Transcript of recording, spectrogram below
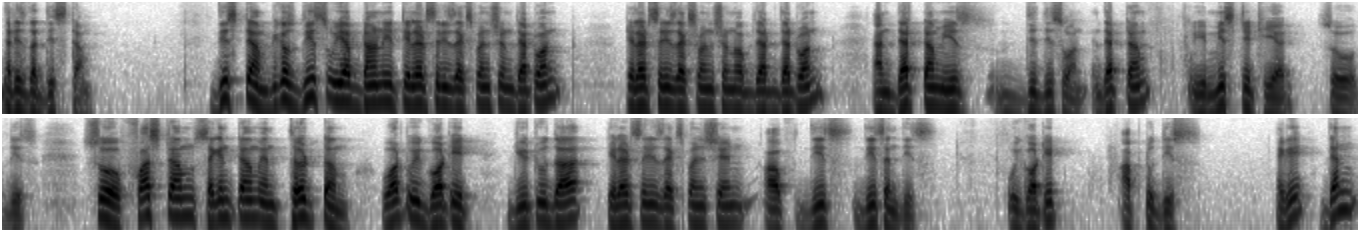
that is the this term. This term because this we have done a Taylor series expansion that one Taylor series expansion of that that one and that term is this one that term we missed it here. So, this. So, first term, second term and third term what we got it due to the Taylor series expansion of this, this and this we got it up to this agree then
